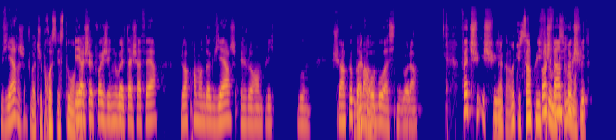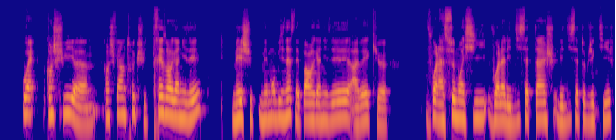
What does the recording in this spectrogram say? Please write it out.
vierges. Ouais, tu processes tout en Et à chaque fois que j'ai une nouvelle tâche à faire, je reprends mon doc vierge et je le remplis. Boum. Je suis un peu comme un robot à ce niveau-là. En fait, je suis, je suis D'accord. Ouais, tu quand simplifies je au fais un truc, je suis. Ouais, quand je suis, euh, quand je fais un truc, je suis très organisé, mais je suis, mais mon business n'est pas organisé avec, euh, voilà, ce mois-ci, voilà les 17 tâches, les 17 objectifs,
